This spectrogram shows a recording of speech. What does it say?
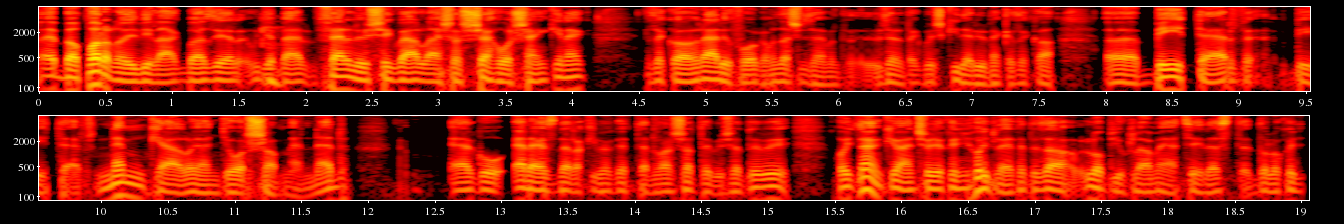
ebbe a paranoi világba azért ugyebár felelősségvállalás az sehol senkinek. Ezek a rádióforgalmazás üzenet- üzenetekből is kiderülnek ezek a B-terv, B-terv. Nem kell olyan gyorsan menned, ergo erezd aki mögötted van, stb. stb. Hogy nagyon kíváncsi vagyok, hogy hogy lehetett ez a lopjuk le a mercedes dolog, hogy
